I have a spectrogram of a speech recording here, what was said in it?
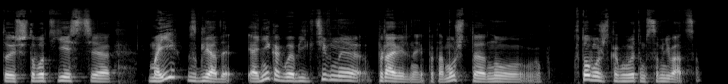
То есть, что вот есть э, мои взгляды, и они как бы объективные, правильные, потому что, ну, кто может как бы в этом сомневаться?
